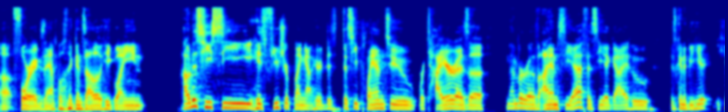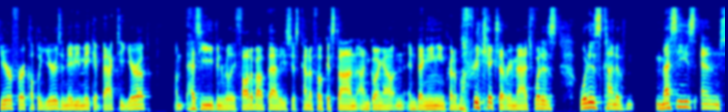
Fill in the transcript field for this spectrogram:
uh, for example, Gonzalo Higuain. How does he see his future playing out here? Does does he plan to retire as a member of IMCF? Is he a guy who is going to be here here for a couple years and maybe make it back to Europe? Um, has he even really thought about that? He's just kind of focused on on going out and, and banging incredible free kicks every match. What is what is kind of Messi's and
